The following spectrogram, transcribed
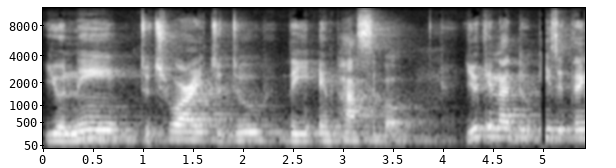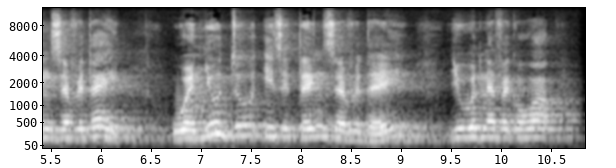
You need to try to do the impossible. You cannot do easy things every day. When you do easy things every day, you will never go up.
